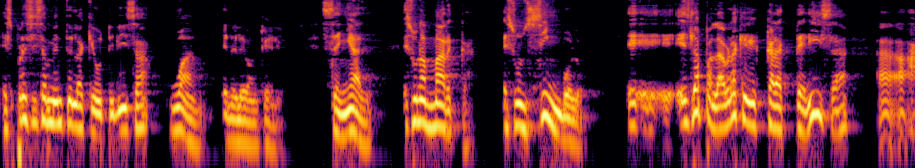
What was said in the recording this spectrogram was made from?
es precisamente la que utiliza Juan en el Evangelio. Señal es una marca, es un símbolo. Eh, eh, es la palabra que caracteriza a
